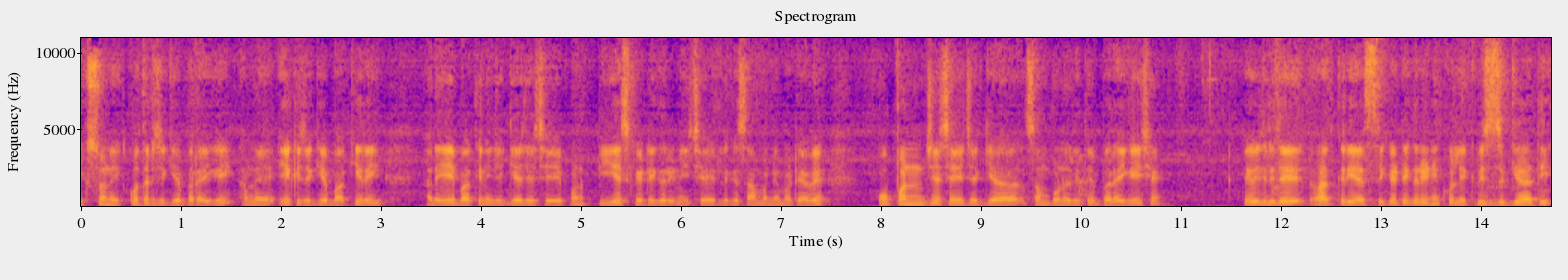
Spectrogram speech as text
એકસો ને એકોતેર જગ્યા ભરાઈ ગઈ અને એક જગ્યા બાકી રહી. અને એ બાકીની જગ્યા જે છે એ પણ પીએચ કેટેગરીની છે, એટલે કે સામાન્ય માટે હવે ઓપન જે છે એ જગ્યા સંપૂર્ણ રીતે ભરાઈ ગઈ છે. એવી જ રીતે વાત કરીએ એસસી કેટેગરીની કુલ એકવીસ જગ્યા હતી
